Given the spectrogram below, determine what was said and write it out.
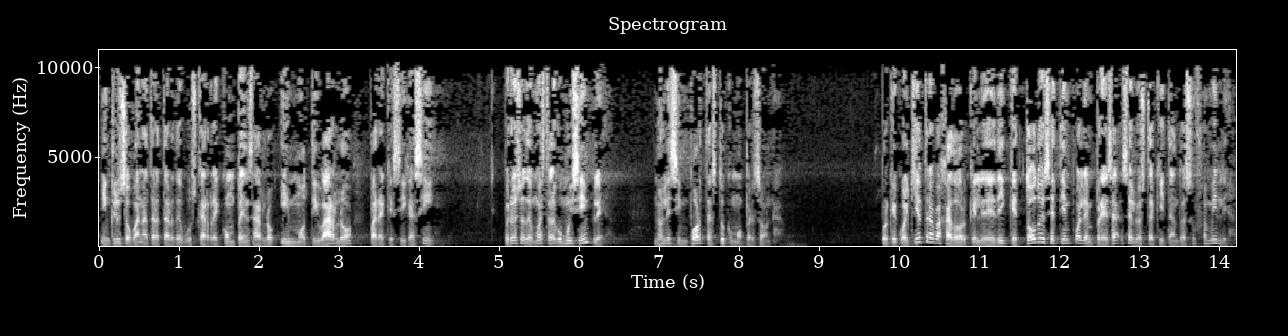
Incluso van a tratar de buscar recompensarlo y motivarlo para que siga así. Pero eso demuestra algo muy simple. No les importas tú como persona. Porque cualquier trabajador que le dedique todo ese tiempo a la empresa se lo está quitando a su familia.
